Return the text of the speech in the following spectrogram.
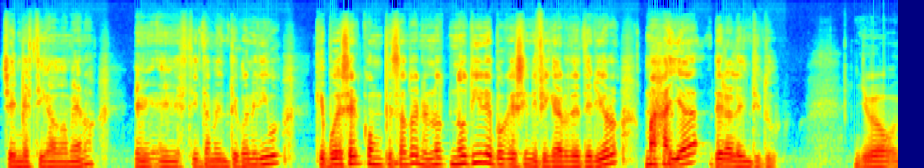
se ha investigado menos, eh, estrictamente cognitivo, que puede ser compensatorio. No, no tiene por qué significar deterioro más allá de la lentitud. Yo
